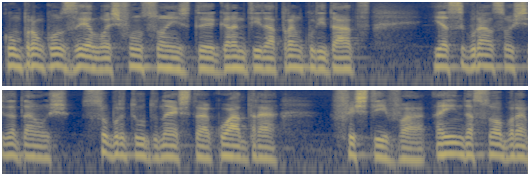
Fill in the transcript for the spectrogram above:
cumpram com zelo as funções de garantir a tranquilidade e a segurança aos cidadãos, sobretudo nesta quadra festiva. Ainda sobre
